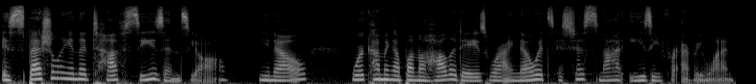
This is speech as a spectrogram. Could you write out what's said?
especially in the tough seasons, y'all. You know, we're coming up on the holidays where I know it's it's just not easy for everyone.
